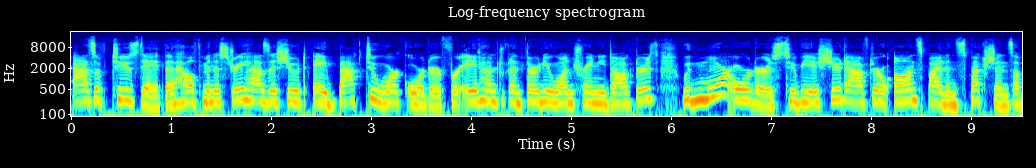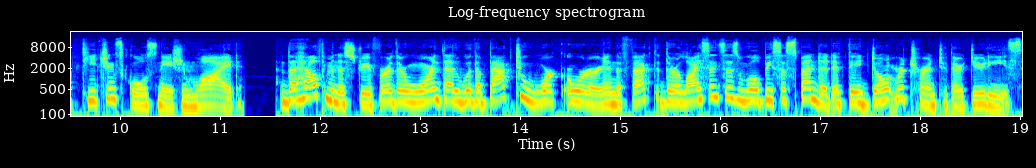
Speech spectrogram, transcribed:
As of Tuesday, the Health Ministry has issued a back to work order for 831 trainee doctors, with more orders to be issued after on site inspections of teaching schools nationwide. The Health Ministry further warned that with a back to work order in effect, their licenses will be suspended if they don't return to their duties.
